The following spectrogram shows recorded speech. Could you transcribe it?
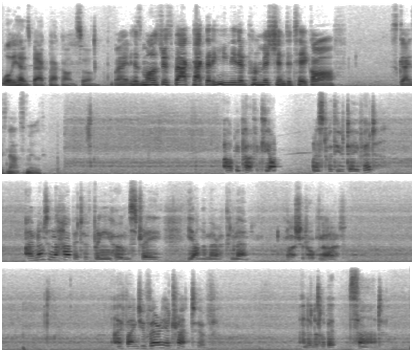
Well, he had his backpack on, so Right, his monstrous backpack that he needed permission to take off. This guy's not smooth. I'll be perfectly honest with you, David. I'm not in the habit of bringing home stray young American men. I should hope not. I find you very attractive and a little bit sad.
